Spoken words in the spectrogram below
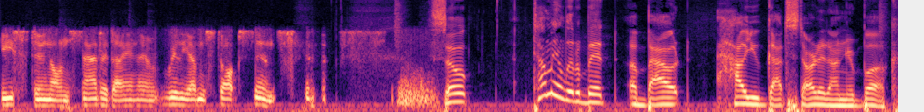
Eastern on Saturday, and I really haven't stopped since. so, tell me a little bit about how you got started on your book.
